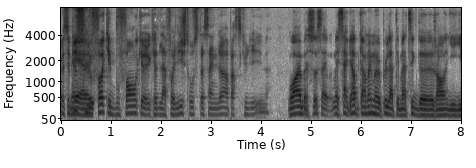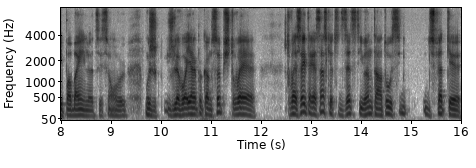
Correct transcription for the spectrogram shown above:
Mais c'est plus euh, loufoque et bouffon que, que de la folie, je trouve, cette scène-là en particulier. là. Ouais, ben ça, ça- mais ça garde quand même un peu la thématique de genre, il, il est pas bien, là, tu sais, si on veut. Moi, je, je le voyais un peu comme ça, puis je trouvais, je trouvais ça intéressant ce que tu disais, Steven, tantôt aussi, du fait que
